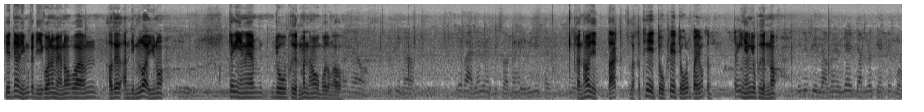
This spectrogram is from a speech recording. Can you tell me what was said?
เฮ็ดแนวนี้มันก็ดีกว่านะแม่เนาะเพราะว่ามันเอาแต่อันที่มันลอยอยู่เนาะอืมจักอีหยังแหน่อยู่พื้นมันเฮาบ่ต้องเอาได้แล้วนี่คือแล้วเรียบาทแล้วเลยสิสอนไปให้ไม่ใช่จันคันเฮาสิตักแล้วก็เทโจกเทโจกลงไปมันก็จักอีหยังอยู่พื้นเนาะไม่ได้สิแล้วไปให้ยายจันแล้วแกก็บอก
